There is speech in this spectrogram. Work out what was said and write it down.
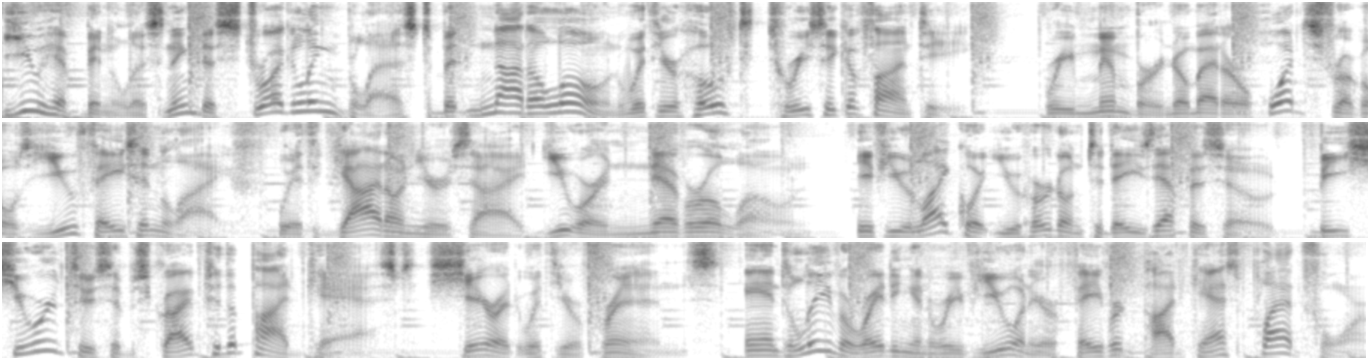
You have been listening to Struggling Blessed But Not Alone with your host, Teresa Guffanti. Remember, no matter what struggles you face in life, with God on your side, you are never alone. If you like what you heard on today's episode, be sure to subscribe to the podcast, share it with your friends, and leave a rating and review on your favorite podcast platform.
